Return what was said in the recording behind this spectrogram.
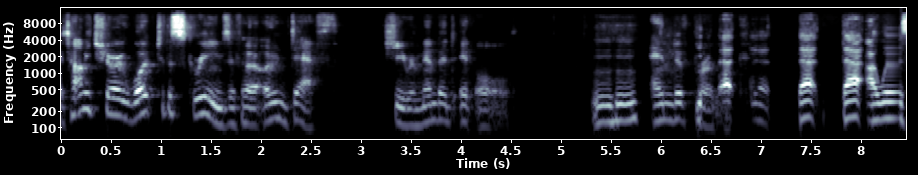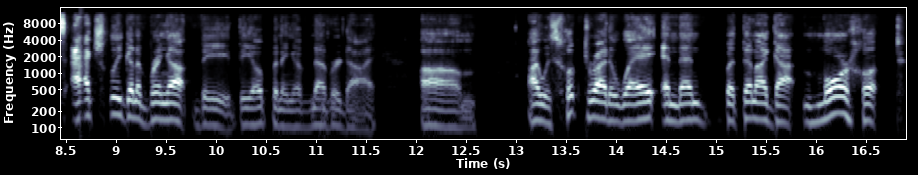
Itami Cho woke to the screams of her own death. She remembered it all. Mm-hmm. End of Yeah, prologue. that, that that that I was actually going to bring up the the opening of Never Die. Um, I was hooked right away, and then but then I got more hooked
